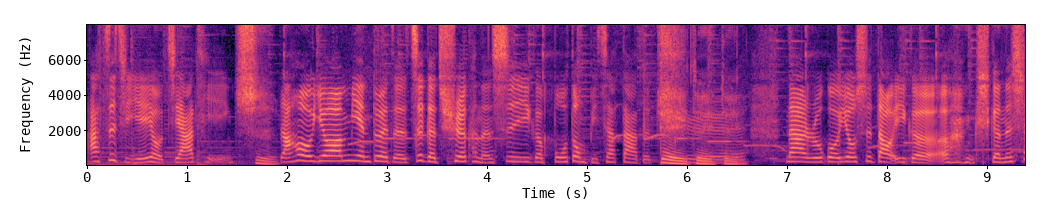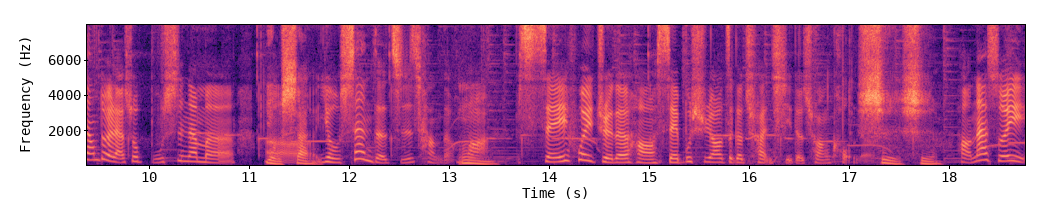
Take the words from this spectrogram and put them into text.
啊，自己也有家庭，是，然后又要面对着这个缺，可能是一个波动比较大的缺。对对对。那如果又是到一个呃，可能相对来说不是那么、呃、友善友善的职场的话，谁、嗯、会觉得哈，谁不需要这个喘息的窗口呢？是是。好，那所以。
